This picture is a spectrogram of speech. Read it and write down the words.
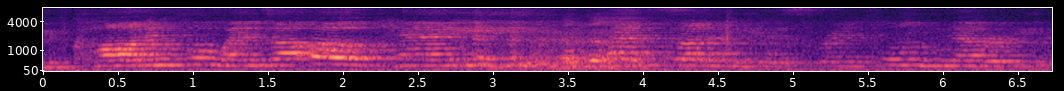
you've caught influenza. Oh, Kenny, and suddenly this sprint will never be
